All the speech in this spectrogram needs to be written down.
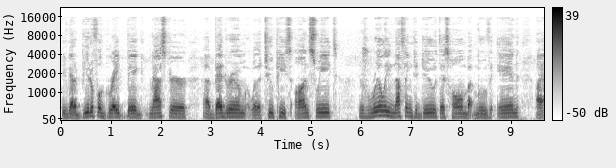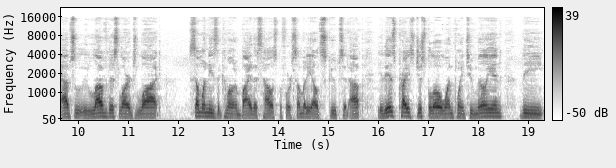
You've got a beautiful, great big master uh, bedroom with a two piece ensuite. There's really nothing to do with this home but move in. I absolutely love this large lot. Someone needs to come out and buy this house before somebody else scoops it up. It is priced just below 1.2 million. The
